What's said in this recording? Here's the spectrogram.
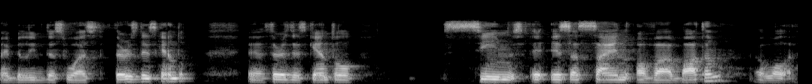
I believe this was Thursday's candle. Uh, Thursday's candle seems is a sign of a bottom, uh, well,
